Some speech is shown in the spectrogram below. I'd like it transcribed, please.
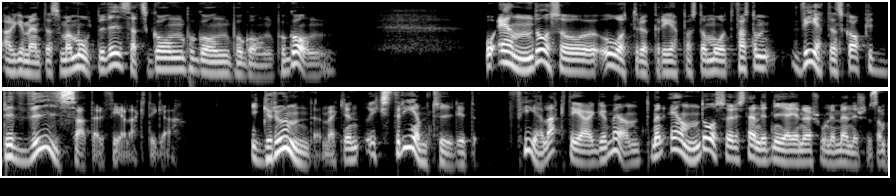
argumenten som har motbevisats gång på gång på gång på gång. Och ändå så återupprepas de, åt, fast de vetenskapligt bevisat är felaktiga. I grunden, verkligen extremt tydligt felaktiga argument. Men ändå så är det ständigt nya generationer människor som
